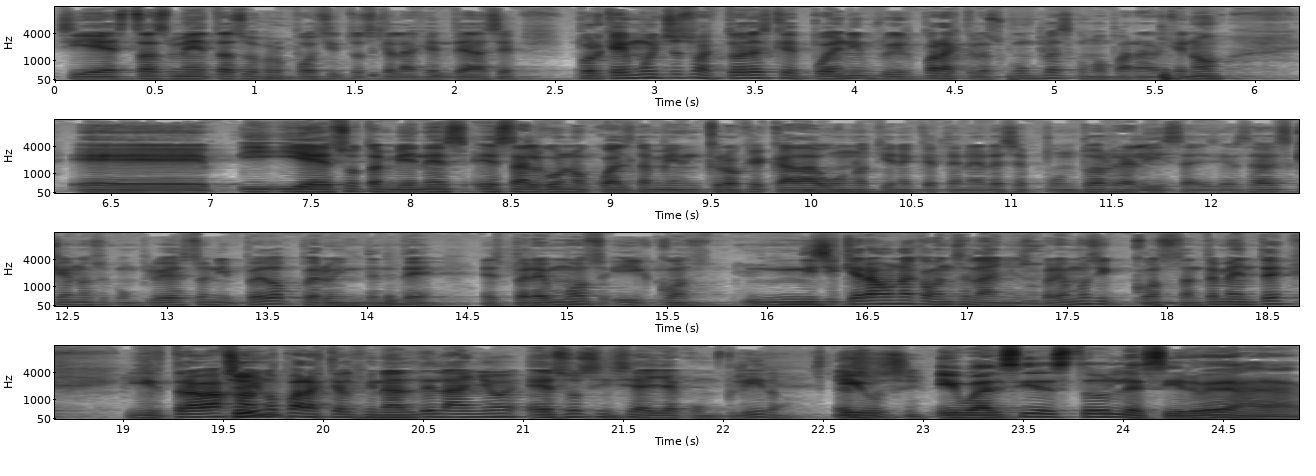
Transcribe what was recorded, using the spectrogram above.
si estas metas o propósitos que la gente hace. Porque hay muchos factores que pueden influir para que los cumplas como para que no. Eh, y, y eso también es, es algo en lo cual también creo que cada uno tiene que tener ese punto realista. Decir, ¿sabes qué? No se cumplió esto ni pedo, pero intenté. Esperemos y con- ni siquiera aún acabamos el año. Esperemos y constantemente ir trabajando Sí. para que al final del año eso sí se haya cumplido. Eso Igu- sí. Igual si esto le sirve a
